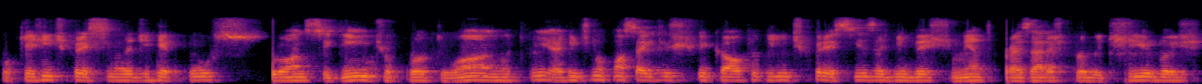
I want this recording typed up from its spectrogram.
o que a gente precisa de recursos para o ano seguinte ou para outro ano. A gente não consegue justificar o que a gente precisa de investimento para as áreas produtivas.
